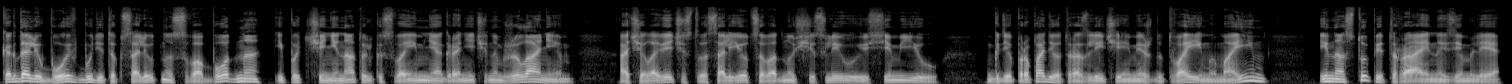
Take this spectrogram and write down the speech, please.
когда любовь будет абсолютно свободна и подчинена только своим неограниченным желаниям, а человечество сольется в одну счастливую семью, где пропадет различие между твоим и моим, и наступит рай на земле,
